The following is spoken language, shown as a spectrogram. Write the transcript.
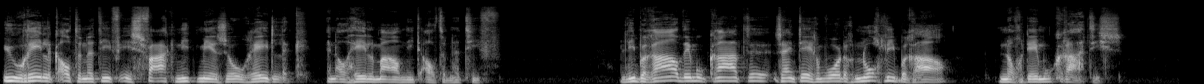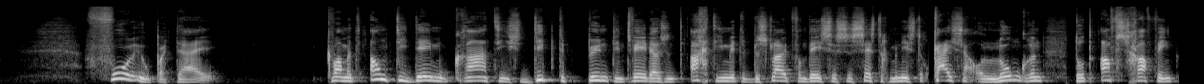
Uw redelijk alternatief is vaak niet meer zo redelijk en al helemaal niet alternatief. Liberaal-democraten zijn tegenwoordig nog liberaal, nog democratisch. Voor uw partij kwam het antidemocratisch dieptepunt in 2018 met het besluit van D66-minister Kajsa Ollongren tot afschaffing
